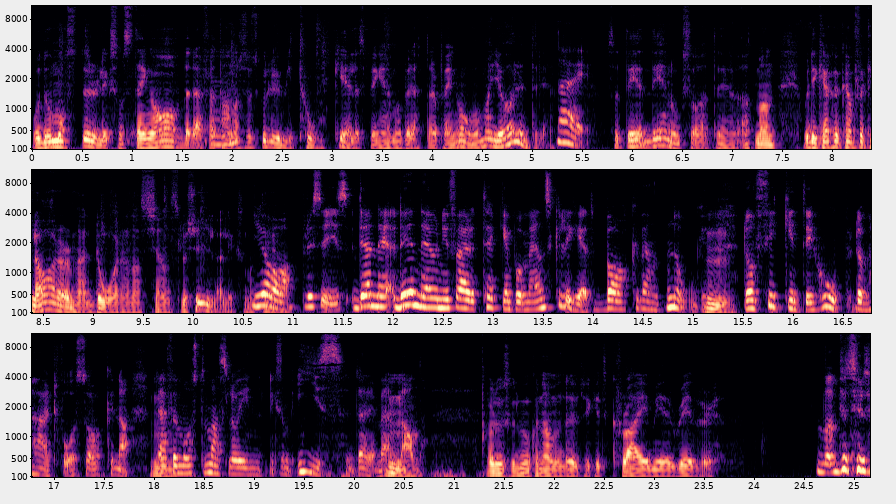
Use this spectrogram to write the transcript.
Och då måste du liksom stänga av det där för att Mm. annars så skulle du bli tokig eller springa hem och berätta det på en gång. Och man gör inte det. Nej. Så det, det är nog så att, det, att man, och det kanske kan förklara de här dårarnas känslokyla. Liksom, Ja, precis. Den är, den är ungefär ett tecken på mänsklighet, bakvänt nog. Mm. De fick inte ihop de här två sakerna. Därför måste man slå in liksom is däremellan. Det, och då skulle man kunna använda uttrycket cry me a river. Vad betyder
